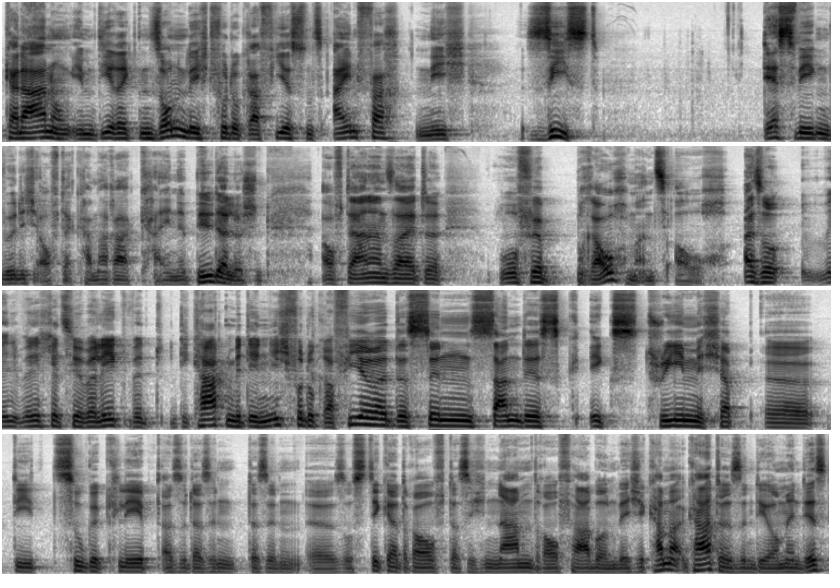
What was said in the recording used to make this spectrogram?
keine Ahnung, im direkten Sonnenlicht fotografierst und es einfach nicht siehst. Deswegen würde ich auf der Kamera keine Bilder löschen. Auf der anderen Seite wofür braucht man es auch? Also, wenn, wenn ich jetzt hier überlege, die Karten, mit denen ich fotografiere, das sind Sandisk Extreme. Ich habe äh, die zugeklebt, also da sind, da sind äh, so Sticker drauf, dass ich einen Namen drauf habe und welche Kam Karte es in dem Moment ist.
